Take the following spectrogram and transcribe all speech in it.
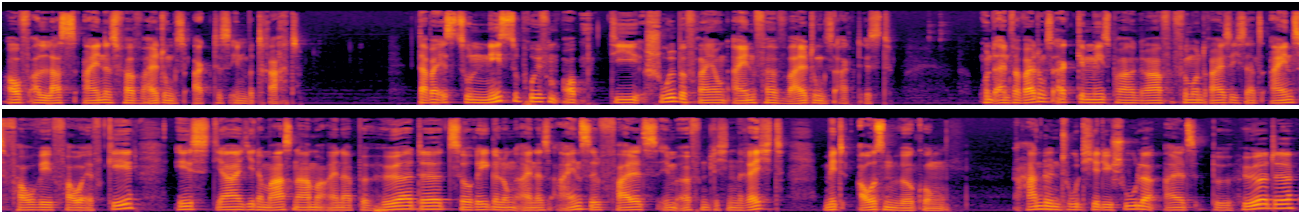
auf Erlass eines Verwaltungsaktes in Betracht. Dabei ist zunächst zu prüfen, ob die Schulbefreiung ein Verwaltungsakt ist. Und ein Verwaltungsakt gemäß 35 Satz 1 VW VFG ist ja jede Maßnahme einer Behörde zur Regelung eines Einzelfalls im öffentlichen Recht mit Außenwirkungen. Handeln tut hier die Schule als Behörde.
